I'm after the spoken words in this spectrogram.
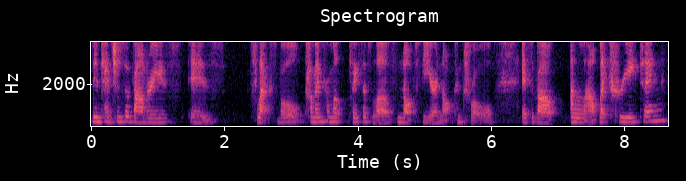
The intentions of boundaries is flexible, coming from a place of love, not fear, not control. It's about allow like creating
